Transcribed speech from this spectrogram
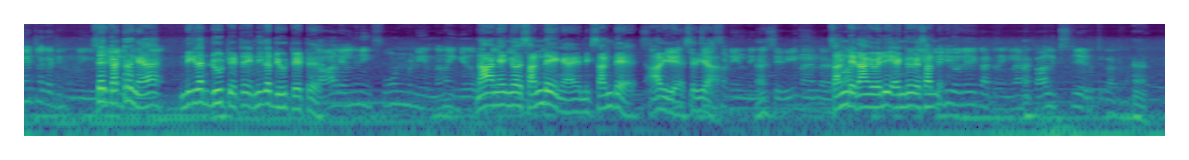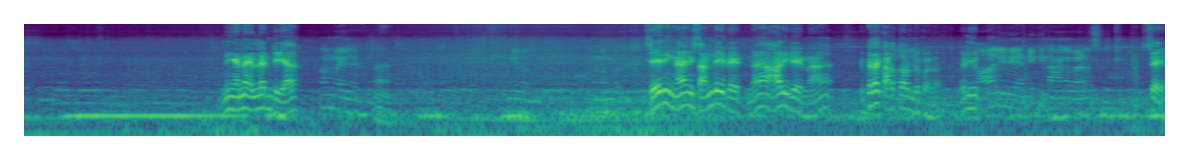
டேட்டில் கட்டிருக்கணும். நீங்க சரி கட்டுருங்க. இன்னைக்கு தான் டியூ டேட்டு இன்னைக்கு தான் டியூ டேட்டு காலையில நீங்க ஃபோன் பண்ணியிருந்தா இங்க நாங்கள் இங்கே சண்டேங்க இன்னைக்கு சண்டே ஆடியே சரியா? சரி நான் சண்டே நாங்கள் வெளியே எங்கள் சண்டே வீடியோலயே காட்டுறீங்களா? நான் கால் ஹிஸ்டரி எடுத்து காட்டுறேன். நீங்கள் என்ன இல்லைன்ட்டியா ஆமா நம்பர் சரிங்கண்ணா நீ சண்டே டேட்ண்ணா ஹாலிடேண்ணா இப்போ தான் கடை திறந்துருக்கோம். வெளியே ஹாலிடே அன்னைக்கு நாங்க வேலை செஞ்சோம் சரி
